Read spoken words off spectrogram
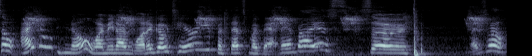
So I don't know. I mean, I want to go Terry, but that's my Batman bias. So might as well.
